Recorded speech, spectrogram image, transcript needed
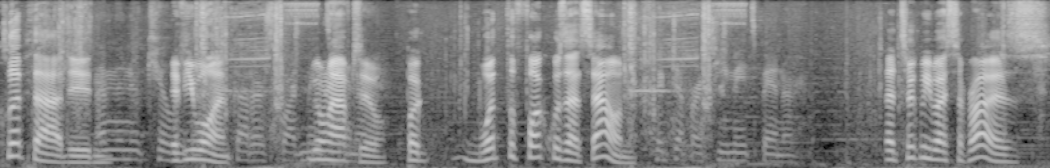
Clip that, dude. I'm the new kill If you want. Got our squad You don't have to. But what the fuck was that sound? Picked up our teammate's banner. That took me by surprise.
